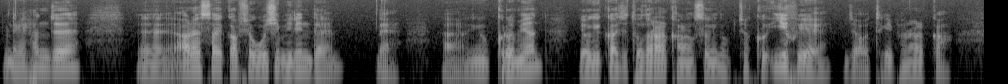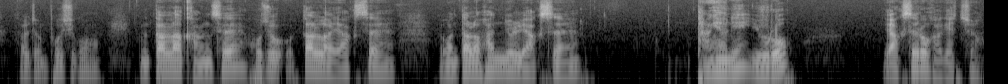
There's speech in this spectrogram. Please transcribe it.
네 현재 에, RSI 값이 51인데 네 아, 그러면 여기까지 도달할 가능성이 높죠. 그 이후에 이제 어떻게 변할까? 잘 좀 보시고. 달러 강세 호주 달러 약세 원 달러 환율 약세 당연히 유로 약세로 가겠죠.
